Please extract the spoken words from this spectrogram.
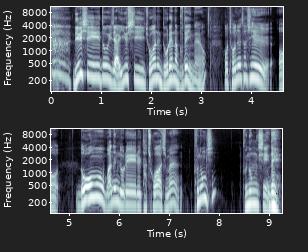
니엘 씨도 이제 아이유 씨 좋아하는 노래나 무대 있나요? 어, 저는 사실, 어, 너무 많은 노래를 다 좋아하지만, 분홍신? 분홍신 네.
